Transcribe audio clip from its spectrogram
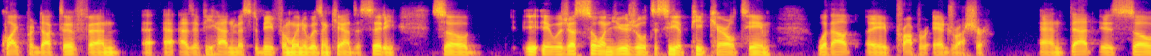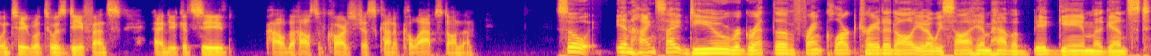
quite productive and as if he hadn't missed a beat from when he was in Kansas City. So it, it was just so unusual to see a Pete Carroll team without a proper edge rusher. And that is so integral to his defense. And you could see how the House of Cards just kind of collapsed on them. So, in hindsight, do you regret the Frank Clark trade at all? You know, we saw him have a big game against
